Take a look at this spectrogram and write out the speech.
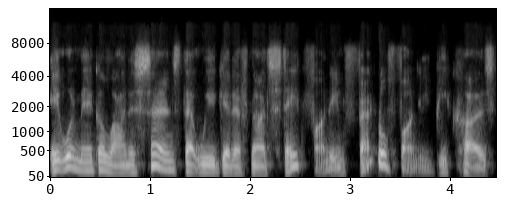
It would make a lot of sense that we get, if not state funding, federal funding, because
